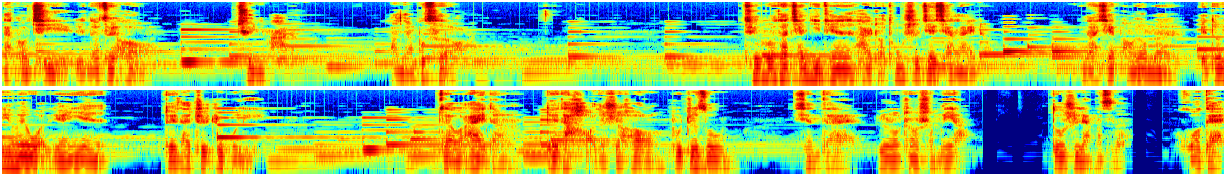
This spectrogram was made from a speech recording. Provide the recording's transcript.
那口气忍到最后，去你妈的！老娘不伺候了。听说他前几天还找同事借钱来着，那些朋友们也都因为我的原因对他置之不理。在我爱他、对他好的时候不知足，现在沦落成什么样，都是两个字：活该。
